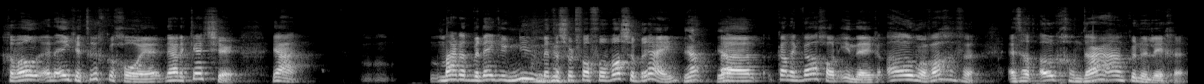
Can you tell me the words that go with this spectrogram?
gewoon in één keer terug kon gooien naar de catcher. Ja, maar dat bedenk ik nu met een soort van volwassen brein. Ja, ja. Eh, kan ik wel gewoon indenken, oh, maar wacht even. Het had ook gewoon daaraan kunnen liggen.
